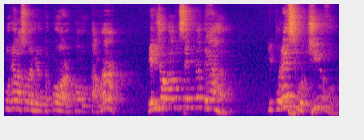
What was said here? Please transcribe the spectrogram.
um relacionamento com, com o Tamar, ele jogava o sêmen na terra. E por esse motivo,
